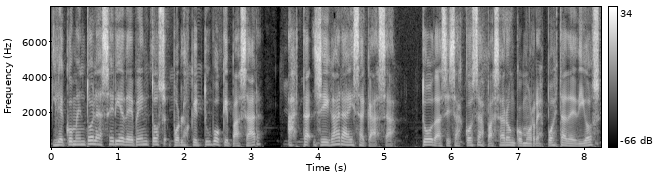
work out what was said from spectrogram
y le comentó la serie de eventos por los que tuvo que pasar hasta llegar a esa casa. Todas esas cosas pasaron como respuesta de Dios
